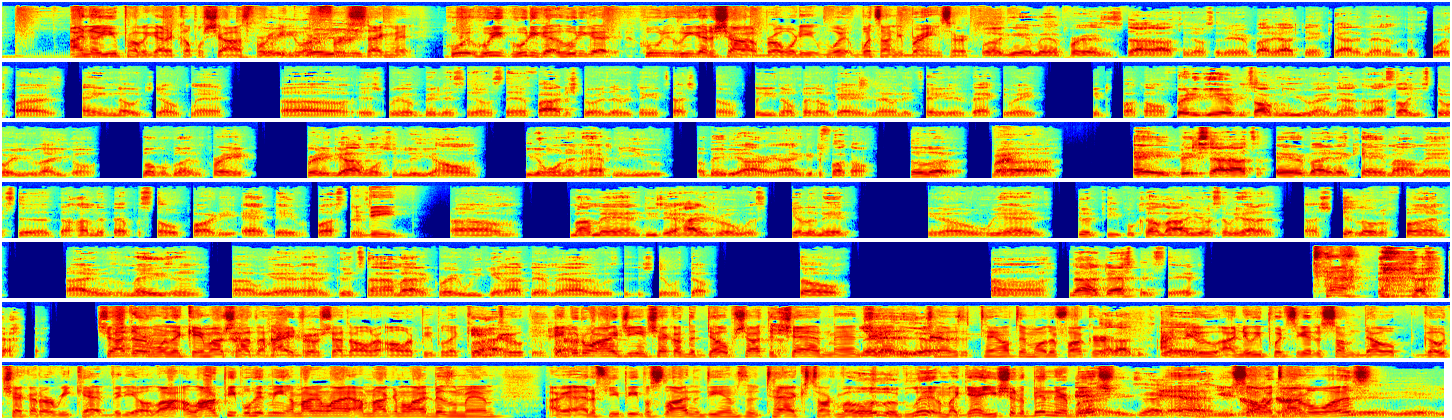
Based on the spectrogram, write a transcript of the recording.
I know you probably got a couple shots before we get into our first segment. Who who do you, who do you got? Who do you got? Who who do you got a shout out, bro? What do you what, what's on your brain, sir? Well, again, man, prayers and shout outs, you know, to everybody out there in Cali, man. Them the forest fires ain't no joke, man. Uh, it's real business, you know what I'm saying? Fire destroys everything it touches. So please don't play no games, man. When they tell you to evacuate, get the fuck on. Freddie Gibb, I'm talking to you right now because I saw your story. You were like, you're going to smoke a blunt and pray. Freddie, God wants you to leave your home. He don't want nothing to happen to you or baby Ari. All right, get the fuck on. So look, Right. uh, hey, big shout out to everybody that came out, man, to the 100th episode party at Dave and Buster's. Indeed. Um, my man DJ Hydro was killing it. You know, we had good people come out. You know, so we had a, a shitload of fun. Uh, it was amazing. Uh, we had had a good time. I had a great weekend out there, man. It was the shit was dope. So, uh, now that that's been said, Shout out to everyone that came out. Shout out to Hydro. Shout out to all our, all our people that came Right, through. right. And go to our IG and check out the dope. Shout out to Chad, man. Man, Chad is yeah. Chad is a talented motherfucker. Shout out to I knew I knew he put together something dope. Go check out our recap video. A lot a lot of people hit me. I'm not gonna lie. I'm not gonna lie, Bizzle man. I had a few people sliding the DMs and the text talking about, oh, it look lit. I'm like, yeah, you should have been there, bitch. Right, exactly. Yeah, mean, you saw what time it was. Yeah, yeah, yeah.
